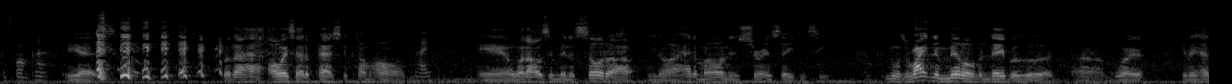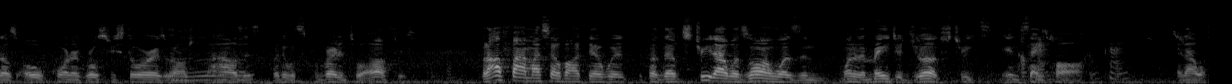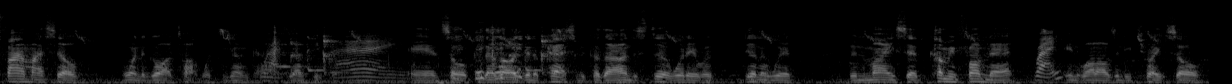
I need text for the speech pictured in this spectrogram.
That's okay. Yes, but I ha- always had a passion to come home. And when I was in Minnesota, I, you know, I had my own insurance agency. And it was right in the middle of a neighborhood um, where you know they had those old corner grocery stores around the Mhm. houses, but it was converted to an office. But I'll find myself out there with because that street I was on was in one of the major drug streets in Okay. St. Paul, Okay. and I would find myself wanting to go out and talk with the young guys, young people. Right. And so, because that's always been a passion, because I understood what they were dealing with, in the mindset coming from that, Right. in, while I was in Detroit. So,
